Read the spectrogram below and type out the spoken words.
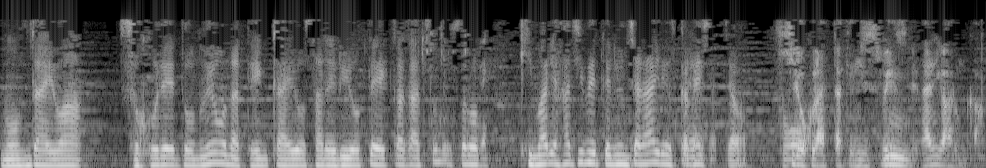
問題は、そこでどのような展開をされる予定かがそろそろ決まり始めてるんじゃないですかね、ね社長。広くなった展示スペースで何があるんか。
